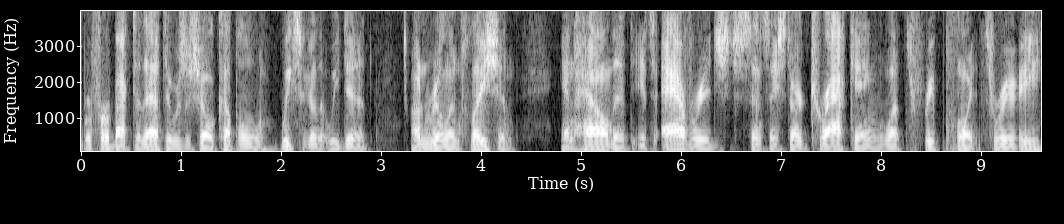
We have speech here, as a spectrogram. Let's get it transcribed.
refer back to that, there was a show a couple weeks ago that we did on real inflation and how that it's averaged since they start tracking what 3.3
